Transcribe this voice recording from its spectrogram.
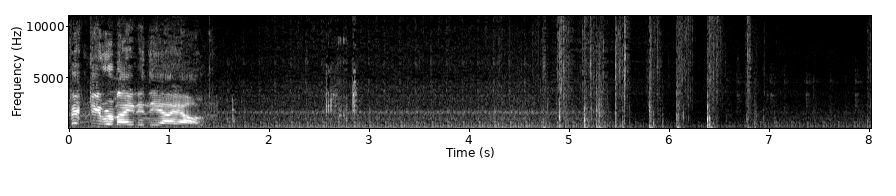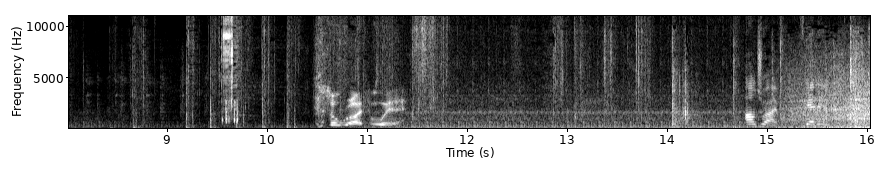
50 remain in the AO. Assault rifle here. I'll drive. Get in.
